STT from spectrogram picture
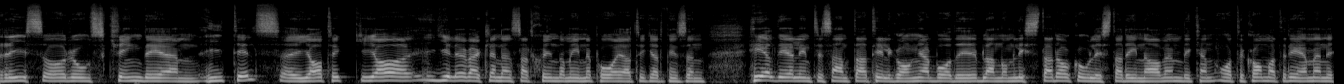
eh, ris och ros kring det mm, hittills. Eh, jag, tycker, jag gillar ju verkligen den strategin de är inne på. Jag tycker att det finns en hel del intressanta tillgångar både bland de listade och olistade innehaven. Vi kan återkomma till det. Men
